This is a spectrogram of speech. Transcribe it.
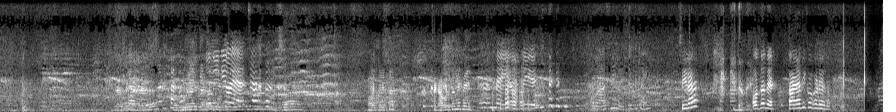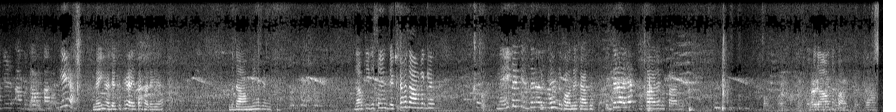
अच्छा और प्रीता थकावट तो नहीं कोई नहीं आवाज़ नहीं सीरा उधर देखो खड़े हो? नहीं हजे कितने आए तो खड़े है बादाम नहीं हजे नाम की जैसे देखे बादाम लगे नहीं तो किधर दिखाने शायद इधर आया बुखार है बुखार है। 我是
